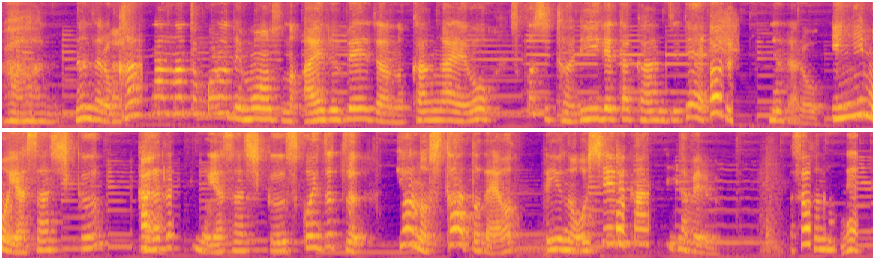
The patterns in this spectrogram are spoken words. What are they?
あなんだろう。簡単なところでもそのアイルベーダーの考えを少し取り入れた感じでなんだろう。胃にも優しく体にも優しく少しずつ今日のスタートだよっていうのを教える感じに食べる。そうね、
